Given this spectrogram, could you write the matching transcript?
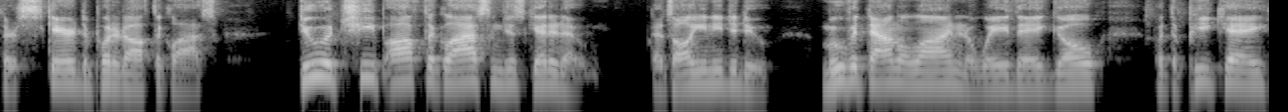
They're scared to put it off the glass. Do a cheap off the glass and just get it out. That's all you need to do. Move it down the line and away they go. But the PK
